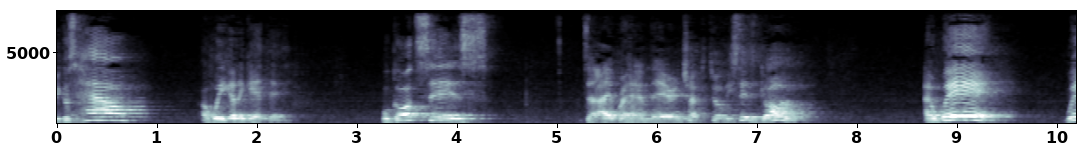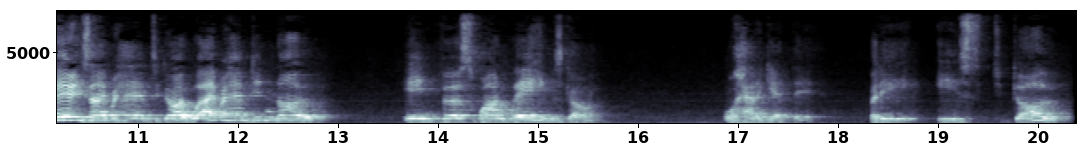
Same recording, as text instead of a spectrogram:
Because how are we going to get there? Well, God says to Abraham there in chapter 12, He says, Go. And where, where is Abraham to go? Well, Abraham didn't know in verse 1 where he was going or how to get there. But he is to go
